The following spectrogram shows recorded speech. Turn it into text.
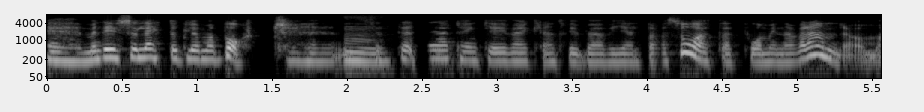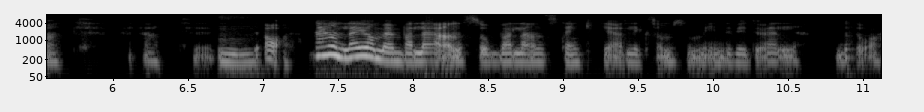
Eh, Men det är så lätt att glömma bort. Eh, Mm. Så det, där tänker jag verkligen att vi behöver hjälpas åt att påminna varandra om att, att Mm. ja, det handlar ju om en balans och balans tänker jag liksom som individuell då.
